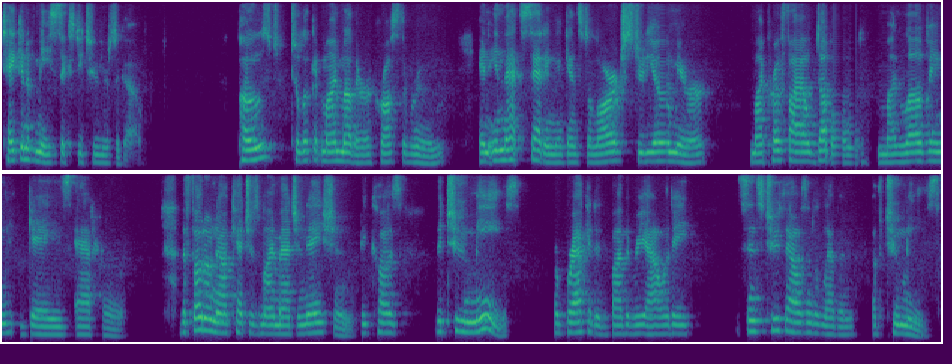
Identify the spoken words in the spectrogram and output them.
taken of me 62 years ago. Posed to look at my mother across the room, and in that setting against a large studio mirror my profile doubled my loving gaze at her. The photo now catches my imagination because the two me's are bracketed by the reality since 2011 of two me's,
